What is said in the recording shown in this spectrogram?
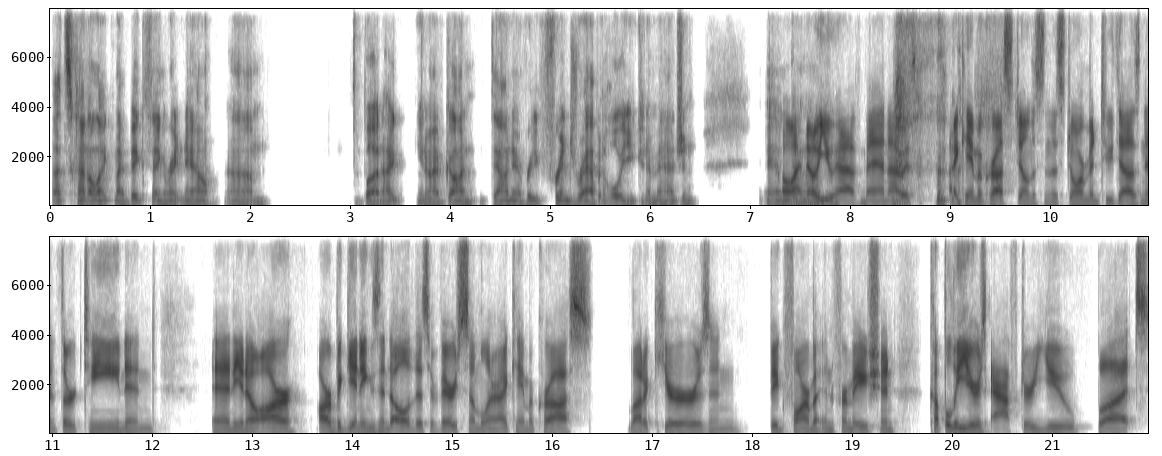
That's kind of like my big thing right now. Um, but I, you know, I've gone down every fringe rabbit hole you can imagine. And, oh, I know um, you have, man. I was I came across Stillness in the Storm in 2013, and and you know our our beginnings into all of this are very similar. I came across a lot of cures and big pharma information a couple of years after you, but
